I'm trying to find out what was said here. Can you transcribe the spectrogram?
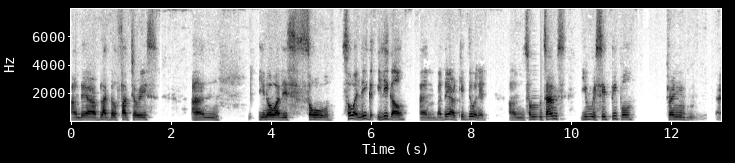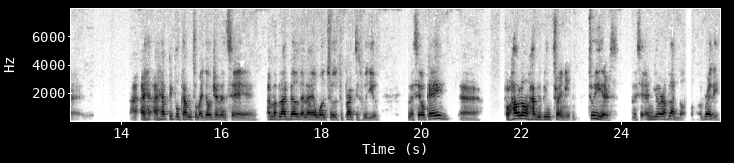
and there are black belt factories, and you know what is so so illegal, illegal, um, but they are keep doing it, and sometimes you receive people training. Uh, I, I have people coming to my dojo and say, I'm a black belt and I want to, to practice with you. And I say, okay, uh, for how long have you been training? Two years. And I say, and you're a black belt already.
